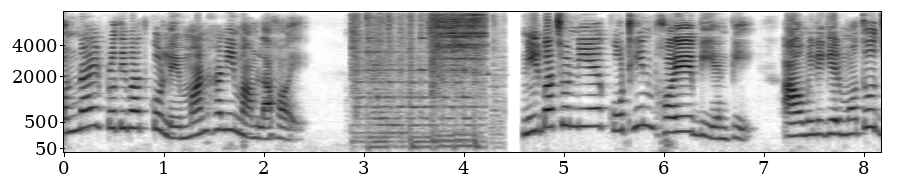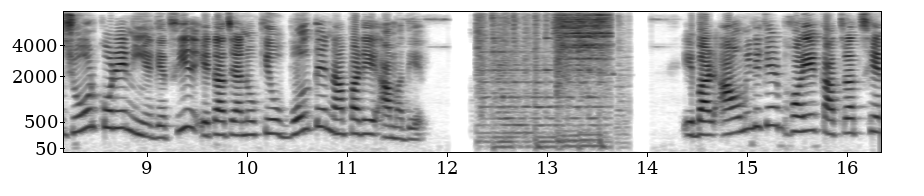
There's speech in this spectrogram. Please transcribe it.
অন্যায়ের প্রতিবাদ করলে মানহানি মামলা হয়। নির্বাচন নিয়ে কঠিন ভয়ে বিএনপি। আওয়ামী লীগের মতো জোর করে নিয়ে গেছি, এটা যেন কেউ বলতে না পারে আমাদের। এবার আওয়ামী লীগের ভয়ে কাতরাচ্ছেন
